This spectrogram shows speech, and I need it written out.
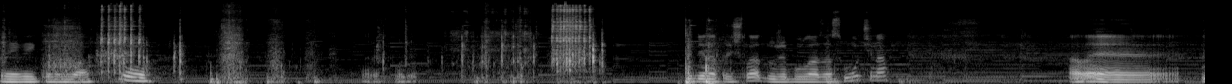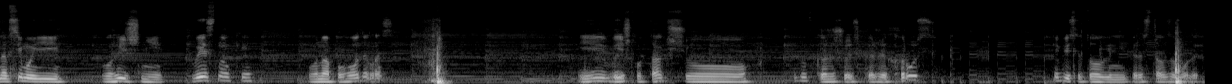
кривий коленвал. О! Зараз може. Людина прийшла, дуже була засмучена. Але на всі мої логічні висновки вона погодилась. І вийшло так, що тут каже щось каже хрусь. І після того він її перестав заводити.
